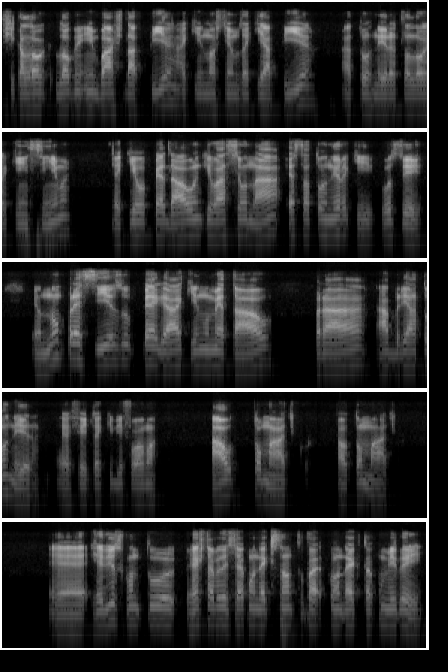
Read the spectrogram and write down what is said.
fica logo, logo, embaixo da pia, aqui nós temos aqui a pia, a torneira está logo aqui em cima, e aqui é o pedal onde vai acionar essa torneira aqui, ou seja, eu não preciso pegar aqui no metal para abrir a torneira, é feito aqui de forma automática, automático. É, Gelilson, quando tu restabelecer a conexão, tu vai, conecta comigo aí.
